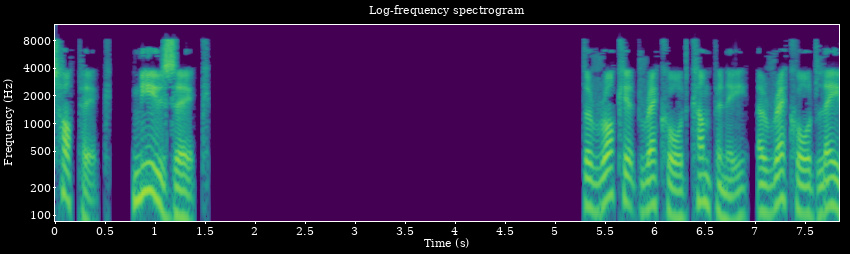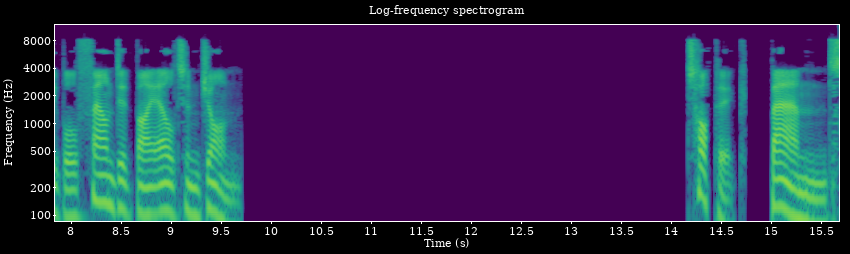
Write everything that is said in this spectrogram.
Topic: Music. The Rocket Record Company, a record label founded by Elton John. Topic: Bands.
